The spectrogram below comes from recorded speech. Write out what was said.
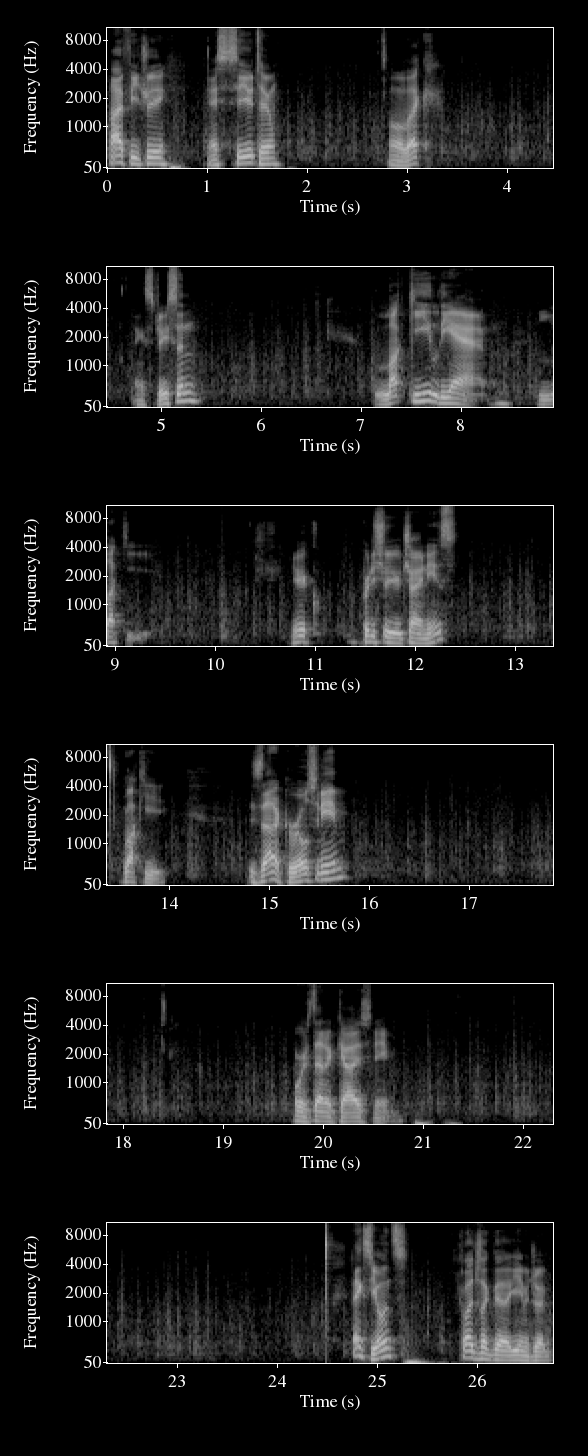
Hi, Featree. Nice to see you too. Oh, Beck. Thanks, Jason. Lucky Liang. Lucky. You're pretty sure you're Chinese. Lucky. Is that a girl's name? Or is that a guy's name? Thanks, Yons. Glad you like the game of jug.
